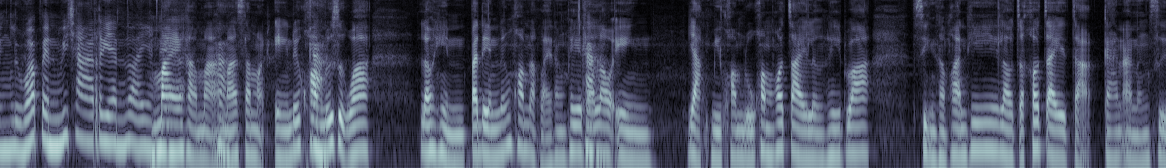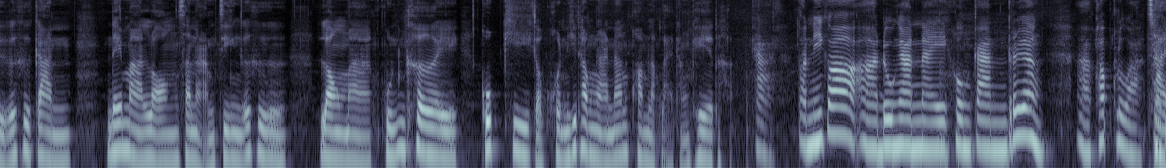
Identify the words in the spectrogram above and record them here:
งหรือว่าเป็นวิชาเรียนอะไรอย่างเงี้ยไม่ค่ะมามาสมัครเองด้วยความรู้สึกว่าเราเห็นประเด็นเรื่องความหลากหลายทางเพศแล้วเราเอง อยากมีความรู้ความเข้าใจเลยคิดว่าสิ่งสำคัญที่เราจะเข้าใจจากการอ่านหนังสือก็คือการได้มาลองสนามจริงก็คือ ลองมาคุ้นเคยคุกคีกับคนที่ทำงานด้านความหลากหลายทางเพศค่ะค่ะ ตอนนี้ก็ดูงานในโครงการเรื่องอครอบครัวใช่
